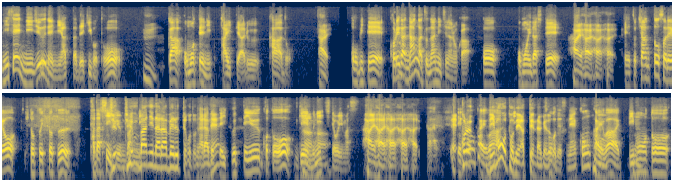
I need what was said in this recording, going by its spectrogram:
2020年にあった出来事をうんが表に書いてあるカードはい。を見てこれが何月何日なのかを思い出して、はいはいはいはい。えー、とちゃんとそれを一つ一つ正しい順番に順番に並べるってことね。並べていくっていうことをゲームにしております。はいはいはいはいはい。はい、えでこれ今回はリモートでやってんだけど。そうですね。今回はリモート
